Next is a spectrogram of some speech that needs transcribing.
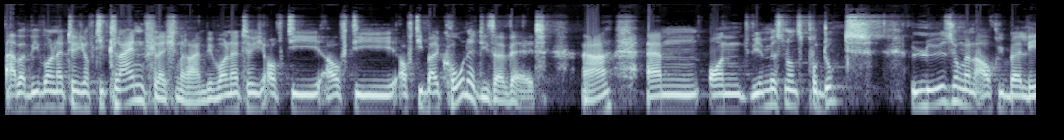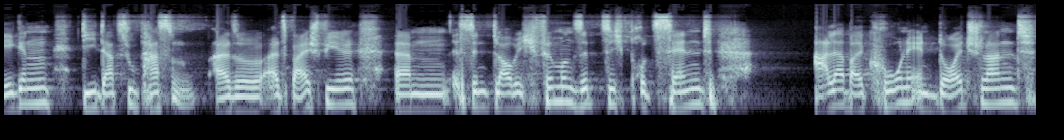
aber wir wollen natürlich auf die kleinen Flächen rein. Wir wollen natürlich auf die, auf die, auf die Balkone dieser Welt. Ja? Ähm, und wir müssen uns Produkt Lösungen auch überlegen, die dazu passen. Also als Beispiel, ähm, es sind, glaube ich, 75 Prozent aller Balkone in Deutschland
